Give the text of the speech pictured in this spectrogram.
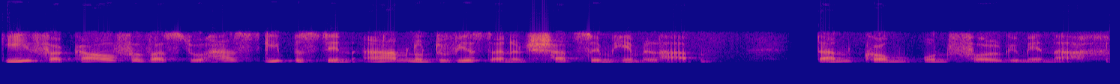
Geh, verkaufe, was du hast, gib es den Armen und du wirst einen Schatz im Himmel haben. Dann komm und folge mir nach.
